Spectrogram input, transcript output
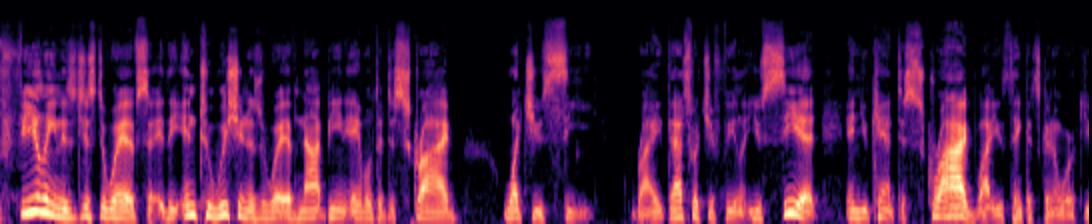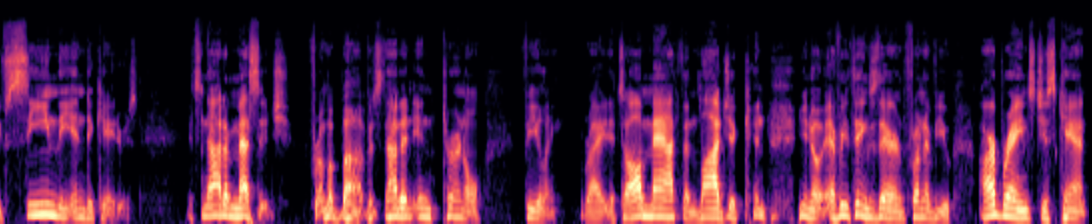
feeling is just a way of say the intuition is a way of not being able to describe what you see right that's what you're feeling you see it and you can't describe why you think it's going to work you've seen the indicators it's not a message from above. It's not an internal feeling, right? It's all math and logic and, you know, everything's there in front of you. Our brains just can't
